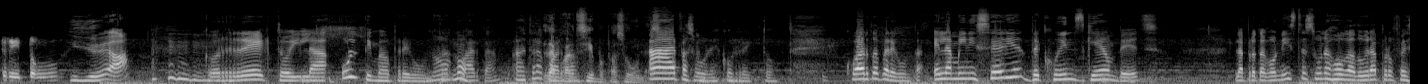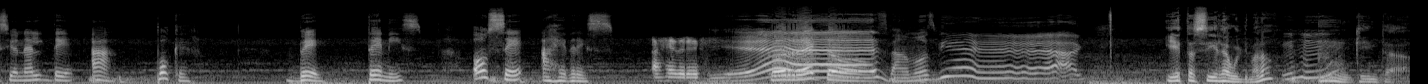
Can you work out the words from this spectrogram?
Tritón. Yeah. Correcto. Y la última pregunta. No, cuarta. Ah, esta es la La cuarta. cuarta, sí, pues pasó una. Ah, pasó una, es correcto. Cuarta pregunta. En la miniserie The Queen's Gambit, la protagonista es una jugadora profesional de A. Póker. B. Tenis. O C. Ajedrez. Ajedrez. Yes. Correcto. Vamos bien. Y esta sí es la última, ¿no? Quinta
